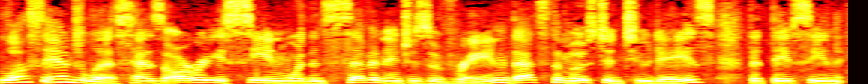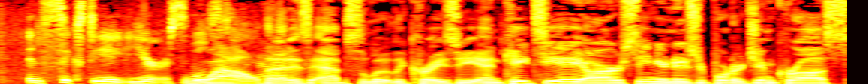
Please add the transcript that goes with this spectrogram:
Los Angeles has already seen more than seven inches of rain. That's the most in two days that they've seen in 68 years. We'll wow, that is absolutely crazy. And KTAR senior news reporter Jim Cross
